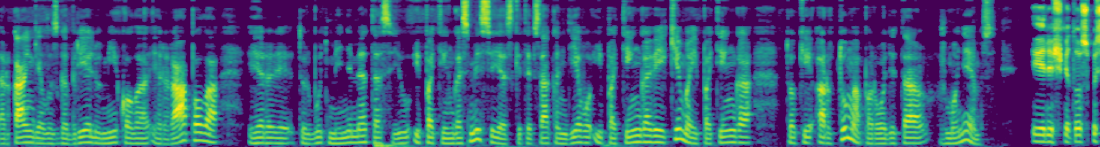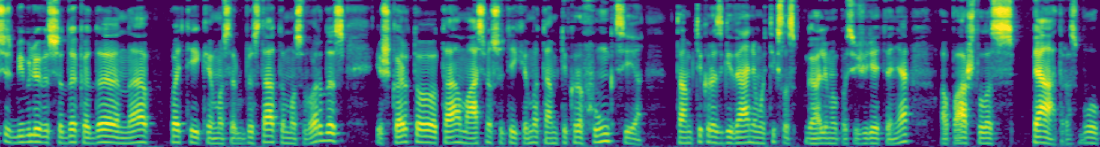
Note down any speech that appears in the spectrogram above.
Arkangelus Gabrielių, Mykolą ir Rapolą ir turbūt minime tas jų ypatingas misijas, kitaip sakant, Dievo ypatingą veikimą, ypatingą tokį artumą parodytą žmonėms. Ir iš kitos pusės Biblijoje visada, kada, na, pateikiamas ar pristatomas vardas, iš karto tam asmeniu suteikiama tam tikra funkcija, tam tikras gyvenimo tikslas. Galima pasižiūrėti, ne, apaštalas Petras buvo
